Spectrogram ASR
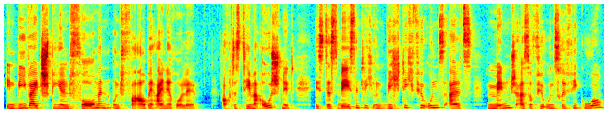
inwieweit spielen Formen und Farbe eine Rolle? Auch das Thema Ausschnitt, ist das wesentlich und wichtig für uns als Mensch, also für unsere Figur?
